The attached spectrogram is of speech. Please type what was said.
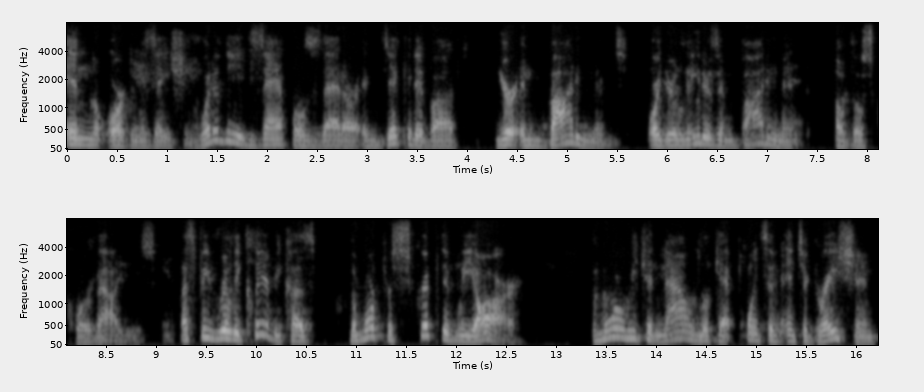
in the organization? What are the examples that are indicative of your embodiment or your leader's embodiment of those core values? Let's be really clear because the more prescriptive we are, the more we can now look at points of integration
